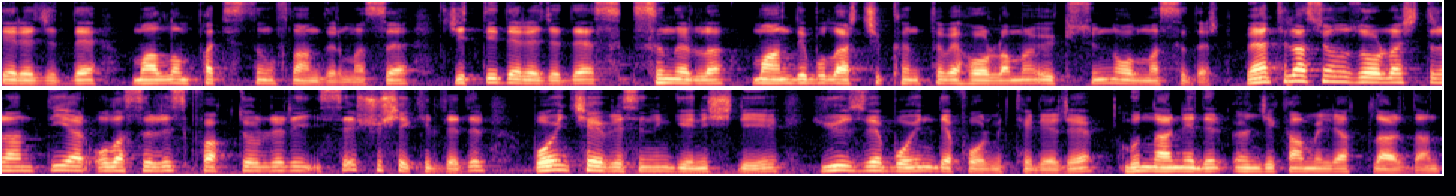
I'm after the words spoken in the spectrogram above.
derecede mallonpati sınıflandırması, ciddi derecede sınırlı mandibular çıkıntı ve horlama öyküsünün olmasıdır. Ventilasyonu zorlaştıran diğer olası risk faktörleri ise şu şekildedir. Boyun çevresinin genişliği, yüz ve boyun deformiteleri bunlar nedir? Önceki ameliyatlardan,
